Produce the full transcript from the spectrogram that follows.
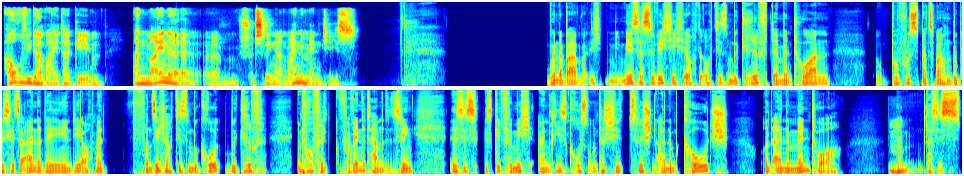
auch wieder weitergeben an meine ähm, Schützlinge, an meine Mentees. Wunderbar, weil ich, mir ist das so wichtig, auch, auch diesen Begriff der Mentoren bewusst mal zu machen. Du bist jetzt einer derjenigen, die auch mal von sich auch diesen Begr Begriff im Vorfeld verwendet haben. Deswegen, es, ist, es gibt für mich einen riesengroßen Unterschied zwischen einem Coach und einem Mentor. Mhm. Ähm, Das ist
